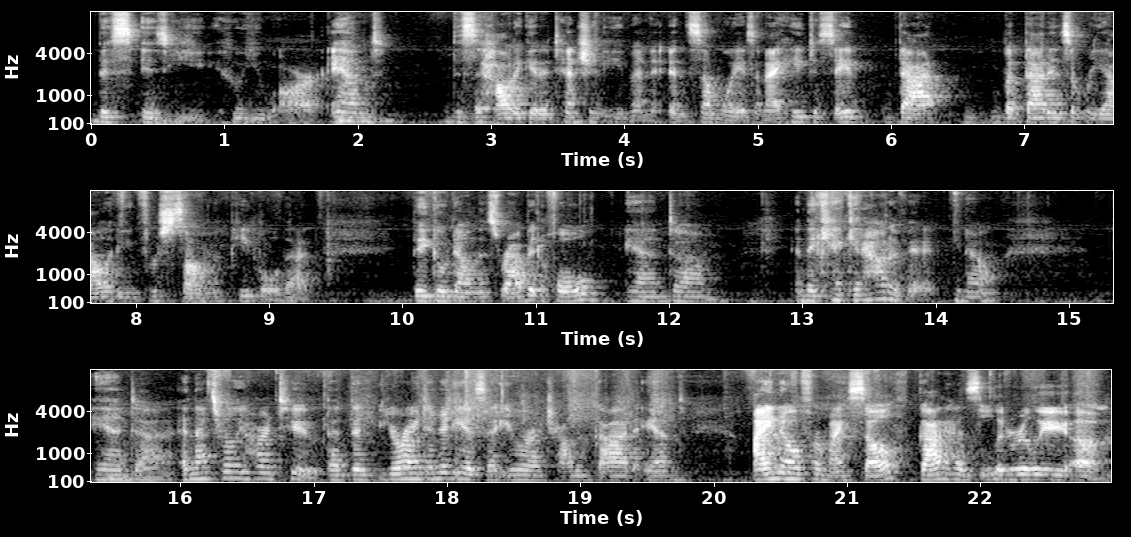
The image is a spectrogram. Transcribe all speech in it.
this is ye, who you are. And this is how to get attention even in some ways. And i hate to say that but that is a reality for some people that they go down this rabbit hole and um, and they can't get out of it you know? And uh, and that's really hard too that the, your identity is that you are a child of god and i know for myself god has literally um,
